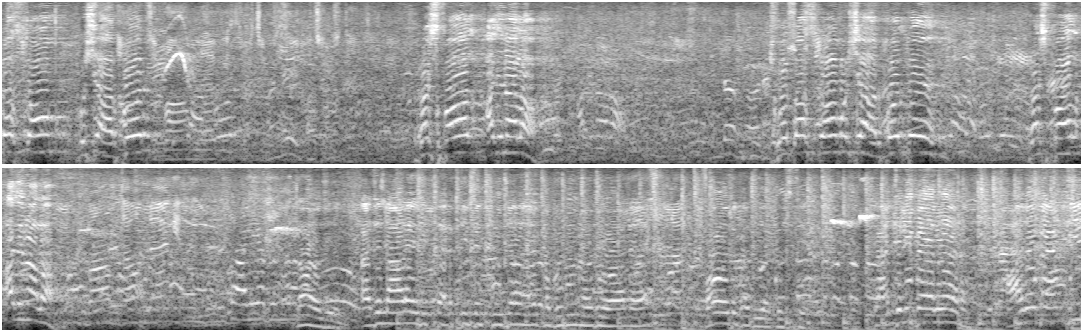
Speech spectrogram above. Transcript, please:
कब्रस्तान होशियारपुर रशपाल अजनाला छोटा स्टॉप होशियारपुर पे रशपाल अजनाला धरती से पूजा है गबरू नौजवान है। बहुत बढ़िया कुश्ती अंजलि पहलवान आ जाओ जी।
